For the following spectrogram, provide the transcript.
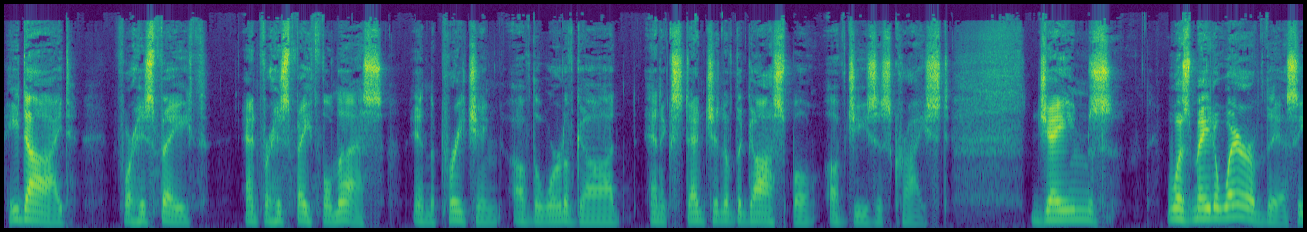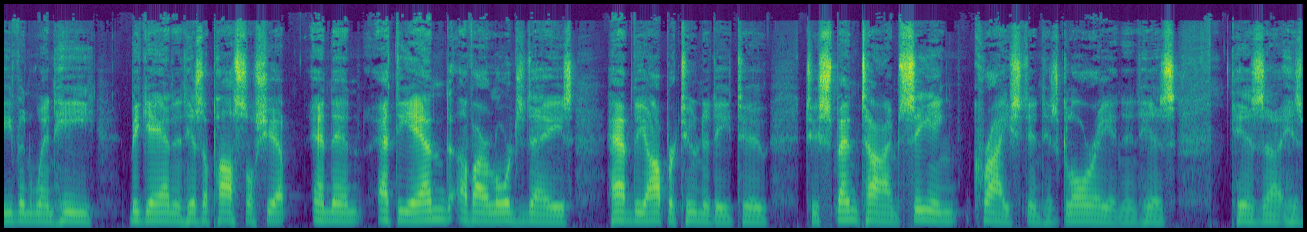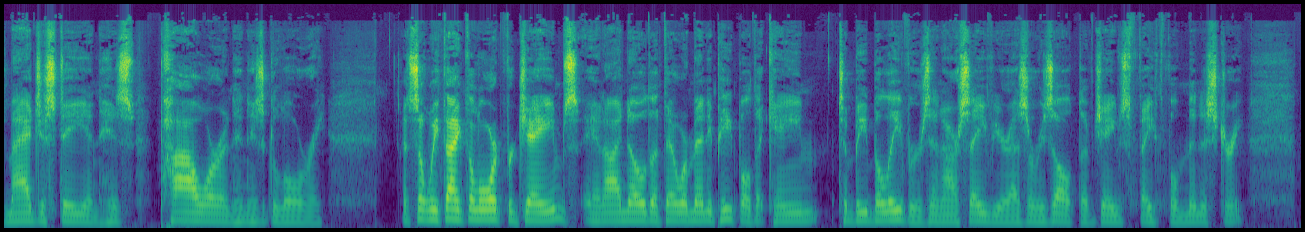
He died for his faith and for his faithfulness in the preaching of the Word of God and extension of the gospel of Jesus Christ. James was made aware of this even when he began in his apostleship, and then at the end of our Lord's days had the opportunity to to spend time seeing Christ in His glory and in His His uh, His majesty and His power and in His glory. And so we thank the Lord for James, and I know that there were many people that came to be believers in our Savior as a result of James' faithful ministry.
